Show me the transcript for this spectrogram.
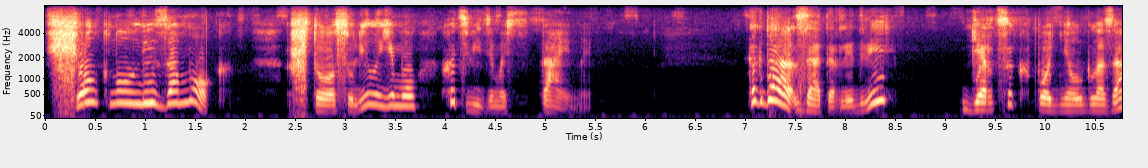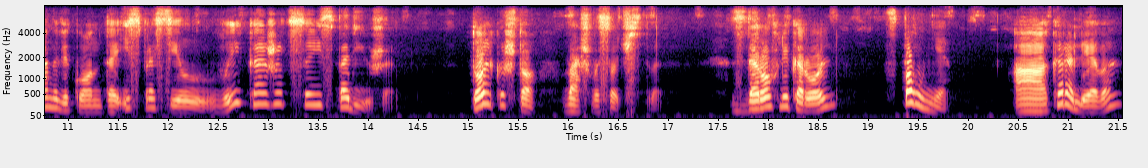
щелкнул ли замок, что сулило ему хоть видимость тайны. Когда заперли дверь, герцог поднял глаза на Виконта и спросил, «Вы, кажется, из Парижа». Только что, ваше высочество. Здоров ли король? Вполне. А королева?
